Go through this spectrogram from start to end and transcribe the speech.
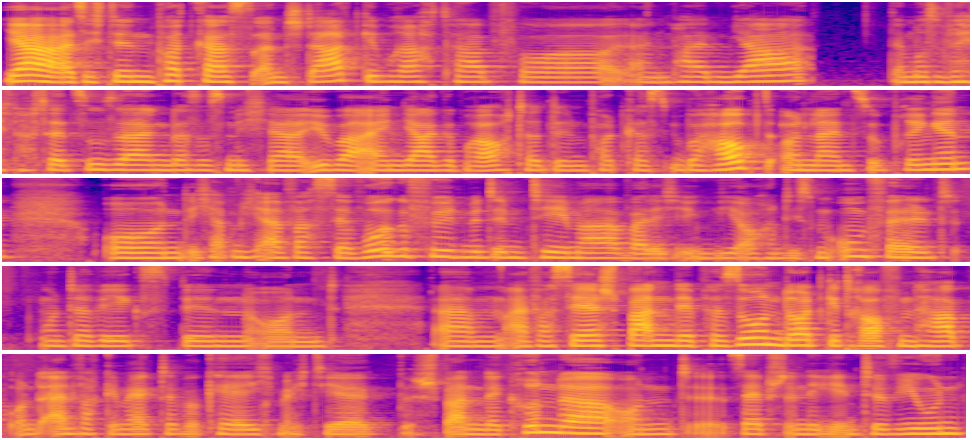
ja, als ich den Podcast an den Start gebracht habe vor einem halben Jahr, da muss man vielleicht noch dazu sagen, dass es mich ja über ein Jahr gebraucht hat, den Podcast überhaupt online zu bringen. Und ich habe mich einfach sehr wohl gefühlt mit dem Thema, weil ich irgendwie auch in diesem Umfeld unterwegs bin und ähm, einfach sehr spannende Personen dort getroffen habe und einfach gemerkt habe, okay, ich möchte hier spannende Gründer und äh, Selbstständige interviewen,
